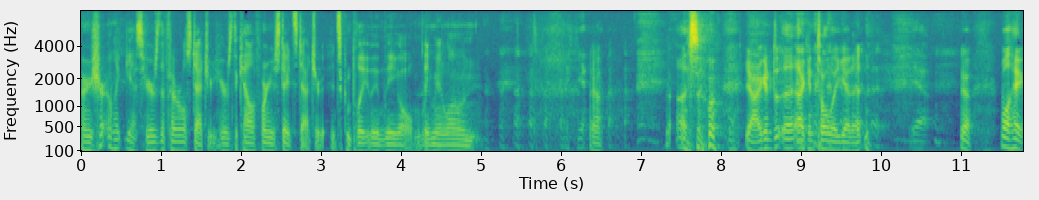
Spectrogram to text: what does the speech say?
Are you sure?" I'm like, "Yes. Here's the federal statute. Here's the California state statute. It's completely legal. Leave me alone." yeah. Uh, so yeah, I can uh, I can totally get it. yeah. Yeah. Well, hey,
